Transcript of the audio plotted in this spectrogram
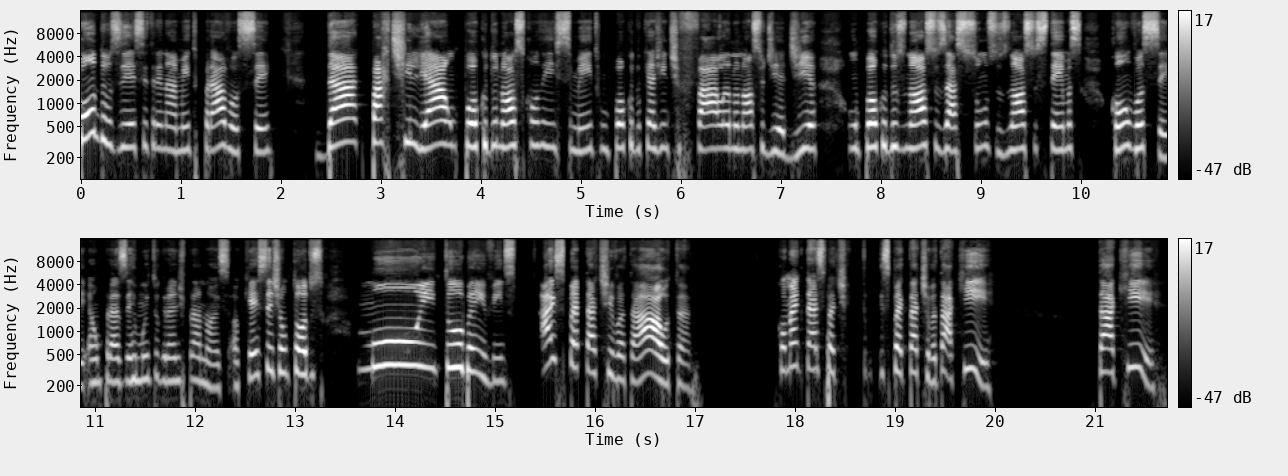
conduzir esse treinamento para você, dar, partilhar um pouco do nosso conhecimento, um pouco do que a gente fala no nosso dia a dia, um pouco dos nossos assuntos, dos nossos temas com você. É um prazer muito grande para nós, ok? Sejam todos muito bem-vindos. A expectativa está alta? Como é que está a expectativa? Está aqui? Tá aqui?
